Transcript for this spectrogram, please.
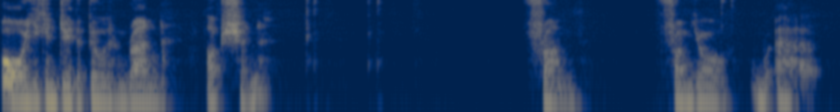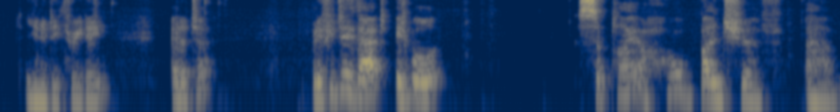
or you can do the build and run option from, from your uh, Unity 3D editor. But if you do that, it will supply a whole bunch of um,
